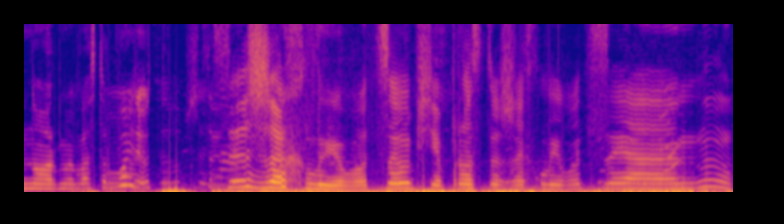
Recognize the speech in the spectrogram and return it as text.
норми вас турбують? Це жахливо, це взагалі просто жахливо. Це ну,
